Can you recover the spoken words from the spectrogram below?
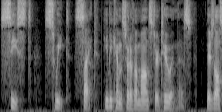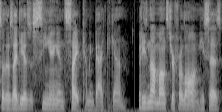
Ceased, sweet, sight. He becomes sort of a monster too in this. There's also those ideas of seeing and sight coming back again. But he's not monster for long. He says,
